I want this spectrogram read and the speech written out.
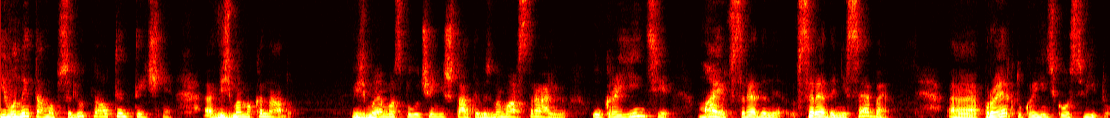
І вони там абсолютно автентичні. Е, Візьмемо Канаду, візьмемо Сполучені Штати, візьмемо Австралію. Українці мають всередині, всередині себе е, проект українського світу.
